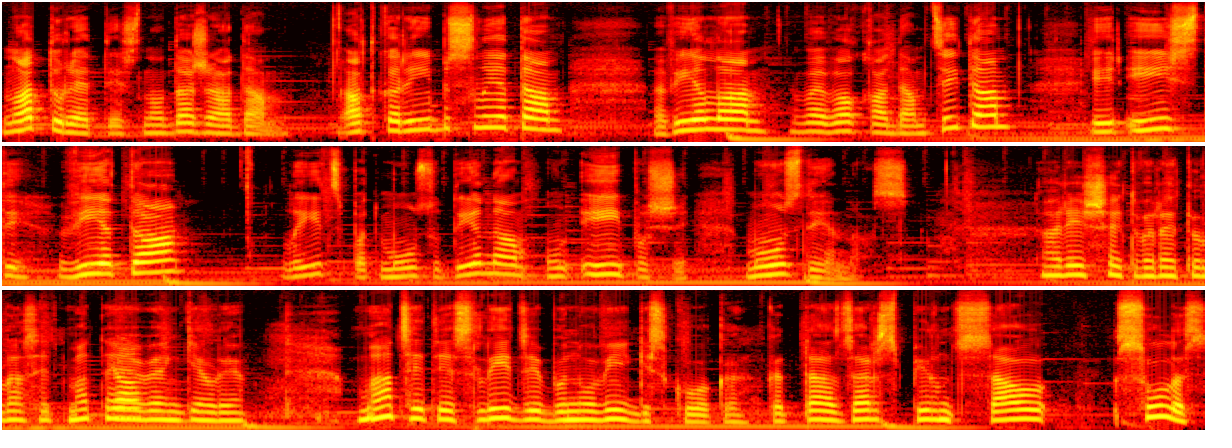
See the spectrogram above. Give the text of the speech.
nu atturēties no dažādām atkarības lietām, vielām vai vēl kādām citām, ir īsti vietā līdz pat mūsu dienām un īpaši mūsdienās. Arī šeit varētu lasīt Mateja evaņģēliju Mācieties līdzību no vīgis koka, kad tā zars pilns saul, sulas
